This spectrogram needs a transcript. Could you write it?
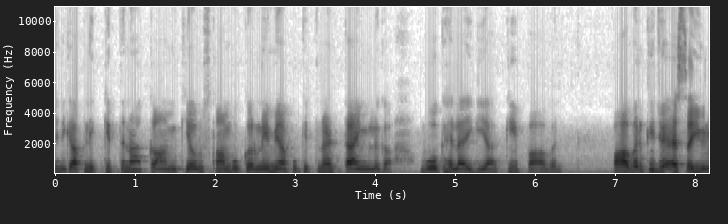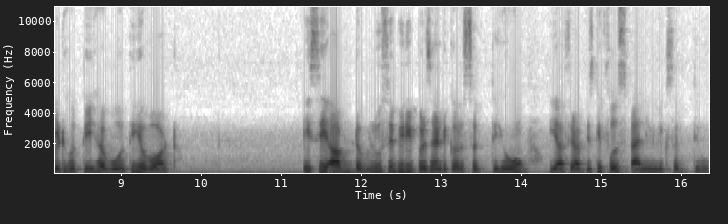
यानी कि आपने कितना काम किया और उस काम को करने में आपको कितना टाइम लगा, वो कहलाएगी आपकी पावर। पावर की जो ऐसा यूनिट होती है, वो होती है वॉट। इसे आप डब्लू से भी रिप्रेजेंट कर सकते हो, या फिर आप इसकी फुल स्पेलिंग लिख सकते हो।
